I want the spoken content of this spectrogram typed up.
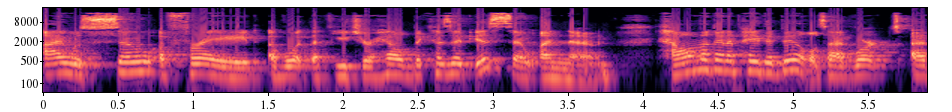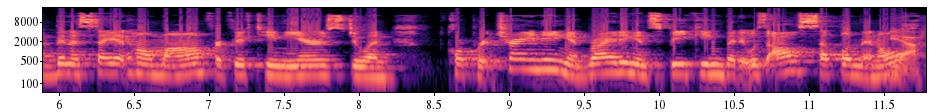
I was so afraid of what the future held because it is so unknown. How am I going to pay the bills? I'd worked, I've been a stay at home mom for 15 years doing corporate training and writing and speaking, but it was all supplemental. Yeah.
